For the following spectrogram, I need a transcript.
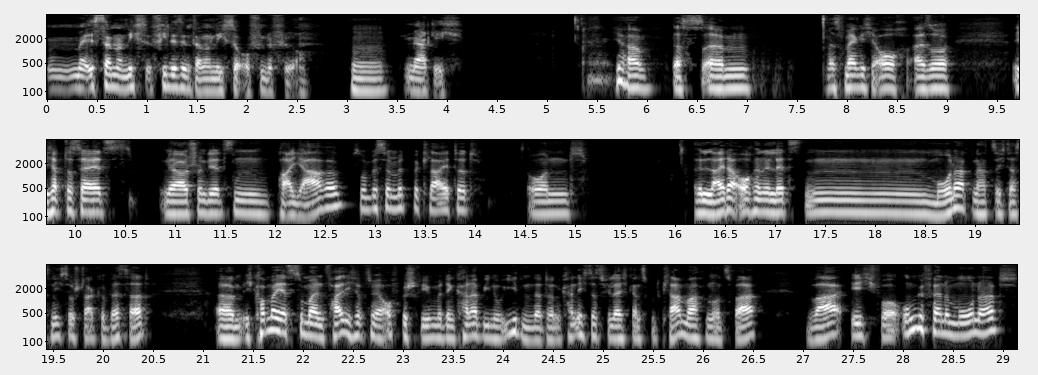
man ist da noch nicht, viele sind da noch nicht so offen dafür. Hm. Merke ich. Ja, das, ähm, das merke ich auch. Also ich habe das ja jetzt ja schon jetzt ein paar Jahre so ein bisschen mitbegleitet und leider auch in den letzten Monaten hat sich das nicht so stark gebessert. Ähm, ich komme mal jetzt zu meinem Fall, ich habe es mir aufgeschrieben mit den Cannabinoiden, dann kann ich das vielleicht ganz gut klar machen. Und zwar war ich vor ungefähr einem Monat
